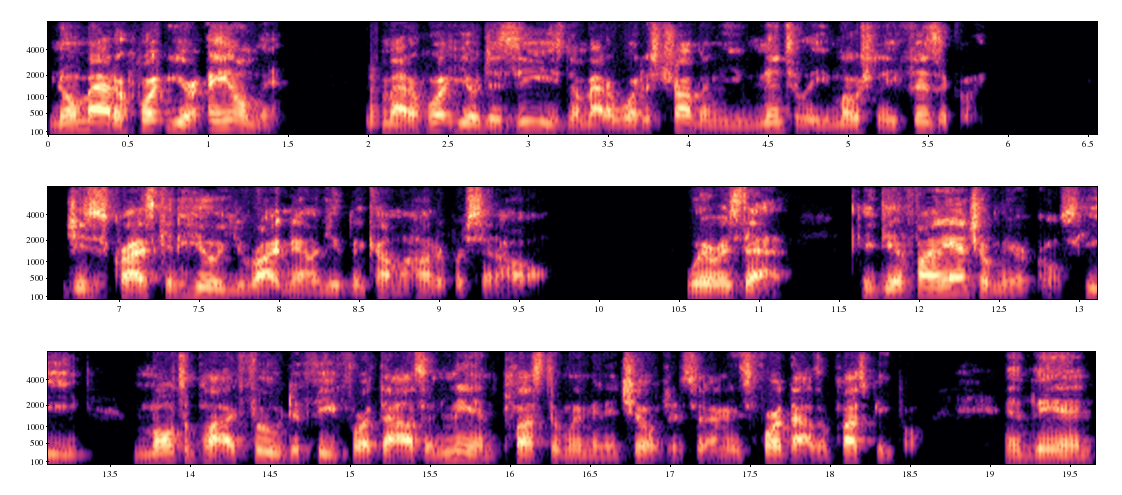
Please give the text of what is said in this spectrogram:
no matter what your ailment, no matter what your disease, no matter what is troubling you mentally, emotionally, physically, Jesus Christ can heal you right now and you've become 100% whole. Where is that? He did financial miracles. He multiplied food to feed 4,000 men plus the women and children. So that means 4,000 plus people. And then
